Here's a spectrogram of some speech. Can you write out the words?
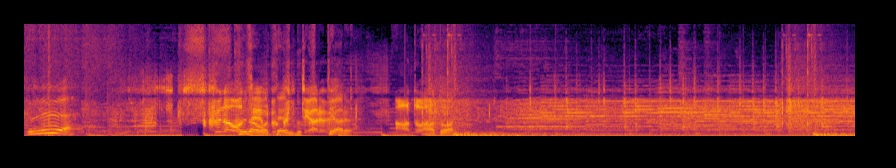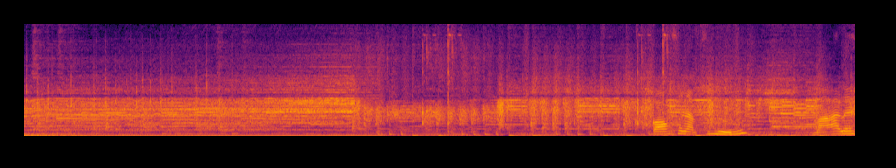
เกลือ 少なは船全部は全部食ってやる食ってやるあとはあとは กองสนับสนุน มาเลย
